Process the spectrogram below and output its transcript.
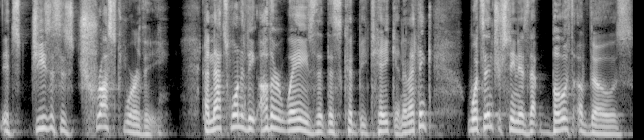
It's Jesus is trustworthy. And that's one of the other ways that this could be taken. And I think what's interesting is that both of those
